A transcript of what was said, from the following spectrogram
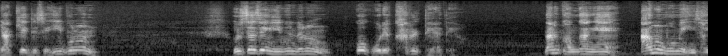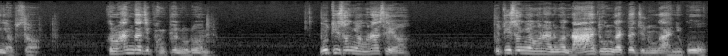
약해 드세요. 이분은 을사생 이분들은 꼭 올해 칼을 대야 돼요. 나는 건강해. 아무 몸에 이상이 없어. 그럼 한 가지 방편으로는 부티 성형을 하세요. 부티 성형을 하는 건 나 돈 갖다 주는 거 아니고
